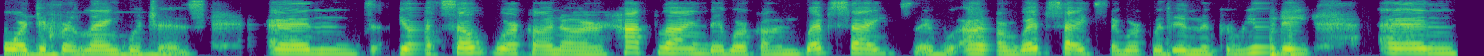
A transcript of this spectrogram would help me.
four mm-hmm. different languages. And Yoatzot work on our hotline, they work on websites, they on our websites, they work within the community. And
